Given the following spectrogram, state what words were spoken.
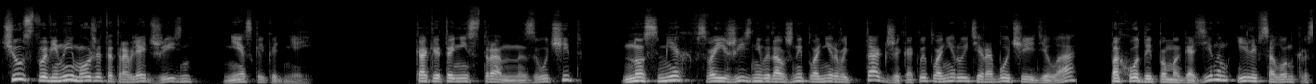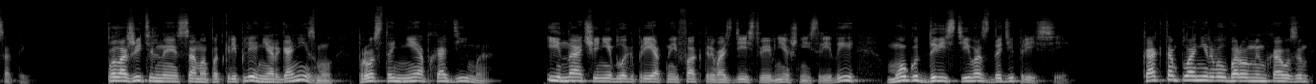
чувство вины может отравлять жизнь несколько дней. Как это ни странно звучит, но смех в своей жизни вы должны планировать так же, как вы планируете рабочие дела походы по магазинам или в салон красоты. Положительное самоподкрепление организму просто необходимо. Иначе неблагоприятные факторы воздействия внешней среды могут довести вас до депрессии. Как там планировал барон Мюнхгаузен,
